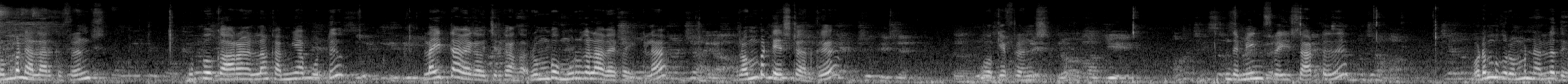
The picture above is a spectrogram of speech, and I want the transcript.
ரொம்ப நல்லா இருக்குது ஃப்ரெண்ட்ஸ் உப்பு காரம் எல்லாம் கம்மியாக போட்டு லைட்டாக வேக வச்சுருக்காங்க. ரொம்ப முருகலாக வேக வைக்கல. ரொம்ப டேஸ்ட்டாக இருக்குது ஓகே ஃப்ரெண்ட்ஸ் இந்த மீன் ஃப்ரை சாப்பிட்டது உடம்புக்கு ரொம்ப நல்லது.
